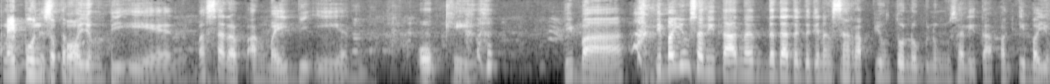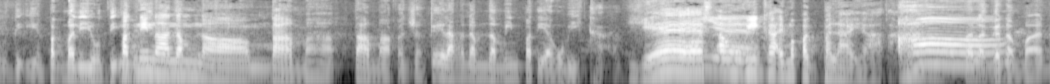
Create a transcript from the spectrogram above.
May punto gusto po. ko yung diin. Masarap ang may diin. Okay. Diba? Diba yung salita na dadagdagan ng sarap yung tunog ng salita pag iba yung diin, pag mali yung diin. Pag hindi maganda. ninanamnam. Tama. Tama ka dyan. Kailangan namnamin pati ang wika. Yes, Oh, ang yeah. wika ay mapagpalaya. Ah, talaga naman.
